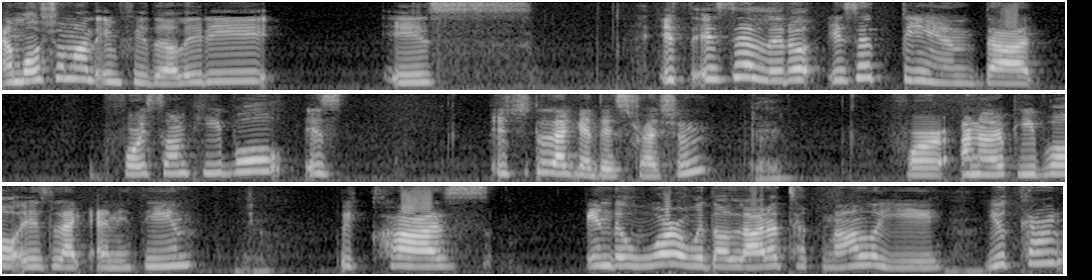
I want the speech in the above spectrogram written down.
emotional infidelity is it's, it's a little it's a thing that for some people is it's like a distraction. Okay. For another people, it's like anything Okay. because in the world with a lot of technology, mm-hmm. You can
